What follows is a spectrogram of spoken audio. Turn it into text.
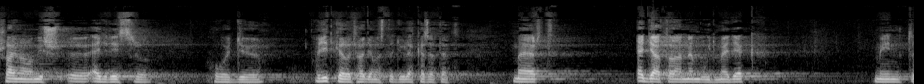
sajnálom is egyrésztről, hogy, hogy itt kell, hogy hagyjam ezt a gyülekezetet, mert egyáltalán nem úgy megyek, mint,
